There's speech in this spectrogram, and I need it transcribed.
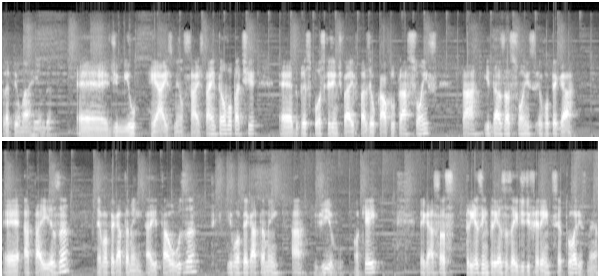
para ter uma renda é, de mil reais mensais, tá? Então vou partir é, do pressuposto que a gente vai fazer o cálculo para ações, tá? E das ações eu vou pegar é, a Taesa, eu vou pegar também a Itaúsa e vou pegar também a Vivo, ok? Pegar essas três empresas aí de diferentes setores, né?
